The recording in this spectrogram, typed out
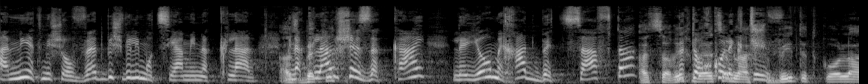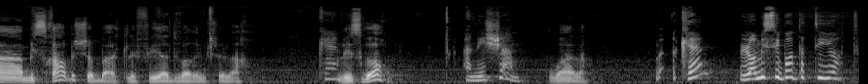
אני את מי שעובד בשבילי מוציאה מן הכלל. מן הכלל בקיצ- שזכאי ליום אחד בצוותא, אז צריך בתוך בעצם קולקטיב. להשבית את כל המסחר בשבת, לפי הדברים שלך. כן, לסגור, אני שם. וואלה. כן, לא מסיבות דתיות.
